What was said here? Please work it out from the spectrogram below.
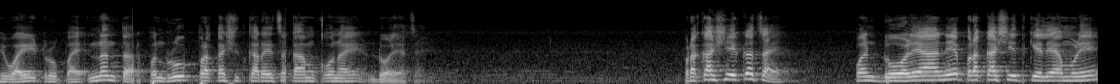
हे वाईट रूप आहे. नंतर पण रूप प्रकाशित करायचं काम कोण आहे? डोळ्याचं आहे. प्रकाश एकच आहे पण डोळ्याने प्रकाशित केल्यामुळे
